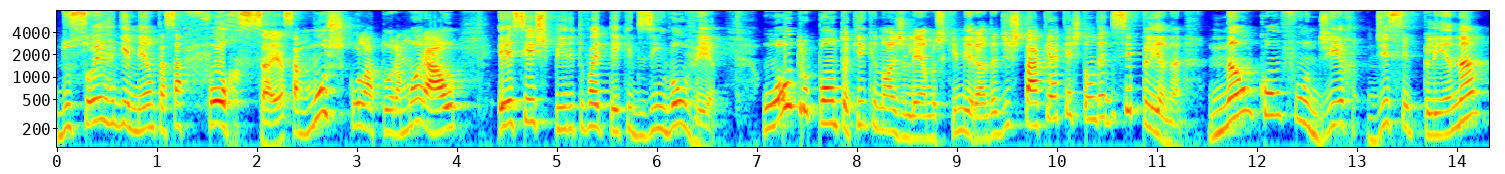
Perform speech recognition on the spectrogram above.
do soerguimento, essa força, essa musculatura moral, esse espírito vai ter que desenvolver. Um outro ponto aqui que nós lemos que Miranda destaca é a questão da disciplina. Não confundir disciplina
